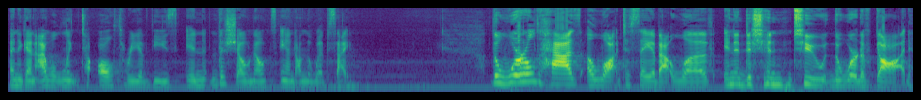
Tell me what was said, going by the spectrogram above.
And again, I will link to all three of these in the show notes and on the website. The world has a lot to say about love, in addition to the Word of God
